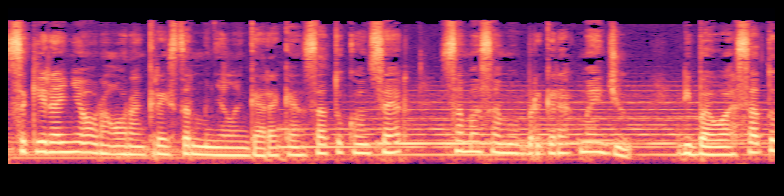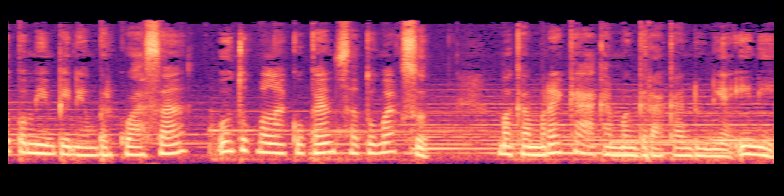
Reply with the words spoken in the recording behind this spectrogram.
Sekiranya orang-orang Kristen menyelenggarakan satu konser, sama-sama bergerak maju di bawah satu pemimpin yang berkuasa untuk melakukan satu maksud, maka mereka akan menggerakkan dunia ini.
